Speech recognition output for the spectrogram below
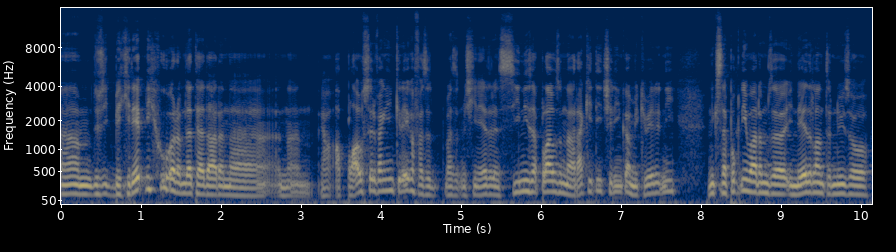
Um, dus ik begreep niet goed waarom dat hij daar een, uh, een, een ja, kreeg. Of was het, was het misschien eerder een cynisch applaus omdat Rakitic erin kwam? Ik weet het niet. En ik snap ook niet waarom ze in Nederland er nu zo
